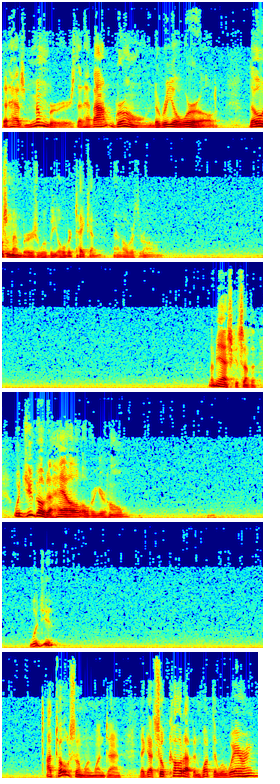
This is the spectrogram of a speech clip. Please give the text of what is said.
that has members that have outgrown the real world, those members will be overtaken and overthrown. Let me ask you something. Would you go to hell over your home? Would you? I told someone one time they got so caught up in what they were wearing,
